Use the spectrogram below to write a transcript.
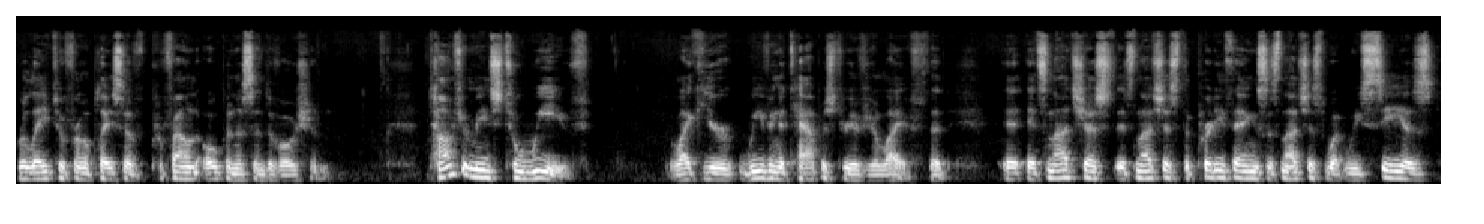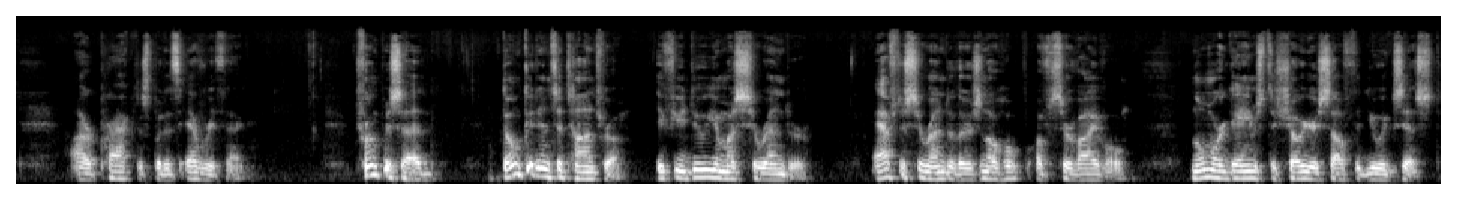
relate to from a place of profound openness and devotion. Tantra means to weave. Like you're weaving a tapestry of your life. That it, it's not just it's not just the pretty things. It's not just what we see as our practice, but it's everything. Trungpa said, "Don't get into tantra. If you do, you must surrender. After surrender, there's no hope of survival. No more games to show yourself that you exist.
